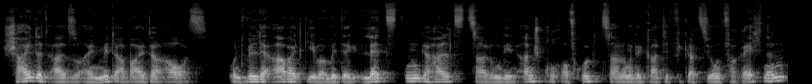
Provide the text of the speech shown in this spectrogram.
Scheidet also ein Mitarbeiter aus, und will der Arbeitgeber mit der letzten Gehaltszahlung den Anspruch auf Rückzahlung der Gratifikation verrechnen,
